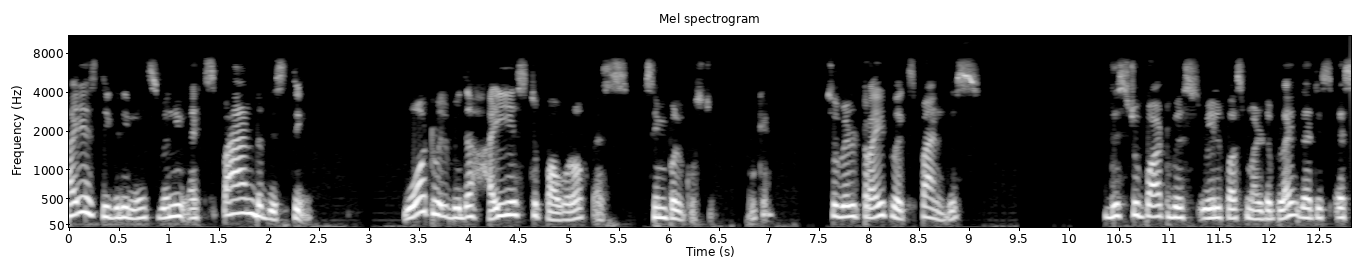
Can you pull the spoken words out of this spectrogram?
Highest degree means when you expand this thing what will be the highest power of s? Simple question. Okay? So we'll try to expand this. This two part will first multiply that is s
